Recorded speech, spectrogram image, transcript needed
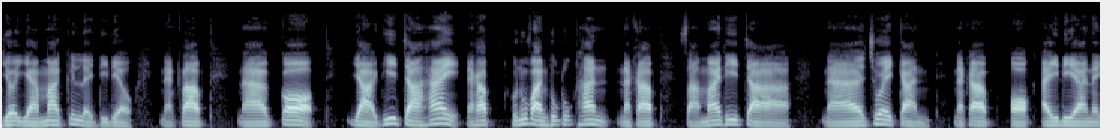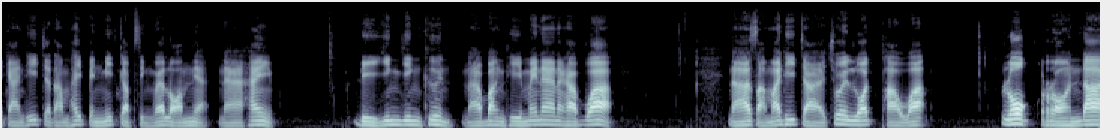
เยอะแยะมากขึ้นเลยทีเดียวนะครับนะก็อยากที่จะให้นะครับคุณผู้ฟังทุกๆทท่านนะครับ สามารถที่จะนะช่วยกันนะครับออกไอเดียในการที่จะทำให้เป็นมิตรกับสิ่งแวดล้อมเนี่ยนะให้ดียิ่งยิ่งขึ้นนะบางทีไม่แน่นะครับว่านะสามารถที่จะช่วยลดภาวะโลกร้อนได้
